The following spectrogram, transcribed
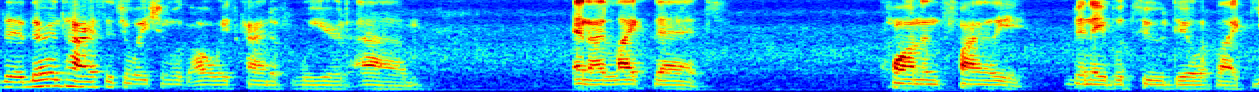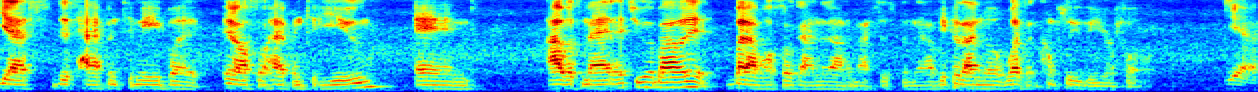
the, their entire situation was always kind of weird. Um, and I like that Kwannon's finally been able to deal with like, yes, this happened to me, but it also happened to you, and I was mad at you about it, but I've also gotten it out of my system now because I know it wasn't completely your fault. Yeah,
